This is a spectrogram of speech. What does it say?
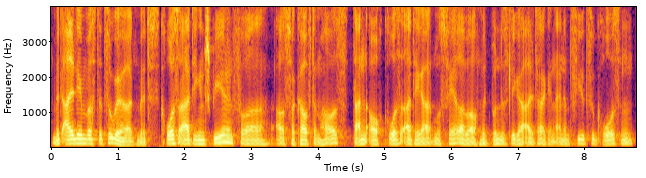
Mit all dem, was dazugehört. Mit großartigen Spielen vor ausverkauftem Haus, dann auch großartige Atmosphäre, aber auch mit Bundesliga-Alltag in einem viel zu großen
